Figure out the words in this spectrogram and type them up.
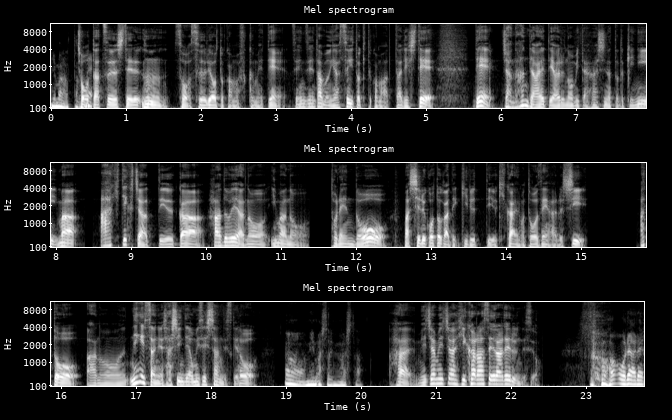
今だったら、調ね。達してる、うん、そう、数量とかも含めて、全然多分安い時とかもあったりして、で、じゃあなんであえてやるの？みたいな話になった時に、まあ、アーキテクチャっていうか、ハードウェアの今のトレンドを、まあ、知ることができるっていう機会も当然あるし、あと、あの、根岸さんには写真でお見せしたんですけど、うん、見ました、見ました。はい、めちゃめちゃ光らせられるんですよ。そう、俺あれ、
